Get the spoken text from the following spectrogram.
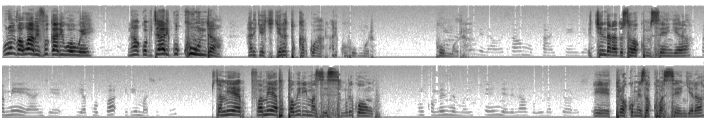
Urumva wabivuga ari wowe. Ntabwo byari gukunda. Hari igihe kigera tukarwara ariko humura. Humura. Ikindi aradusaba kumusengera. Famiye ya papa wiri masisi muri ntabwo byoroshye Eh, turakomeza kubasengera.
